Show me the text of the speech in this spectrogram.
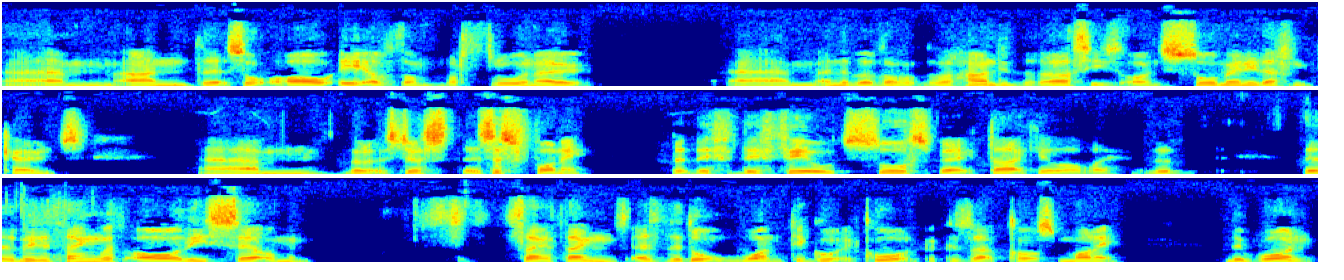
Um, and uh, so all eight of them were thrown out, um, and they were, they were handed their asses on so many different counts, um, that it's just, it's just funny that they, they failed so spectacularly. The, the, the thing with all of these settlement things is they don't want to go to court because that costs money. They want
